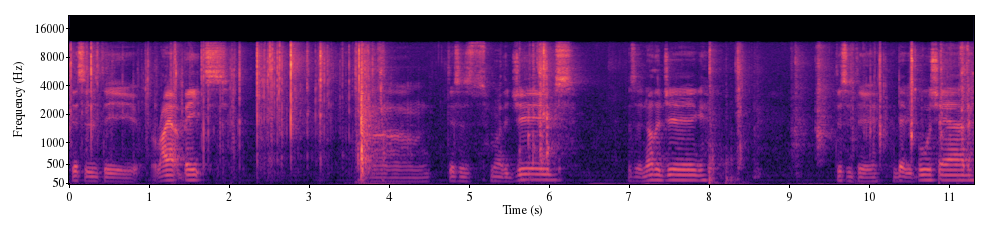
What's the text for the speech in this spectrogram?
This is the Riot Baits this is one of the jigs. This is another jig. This is the baby bull shad.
